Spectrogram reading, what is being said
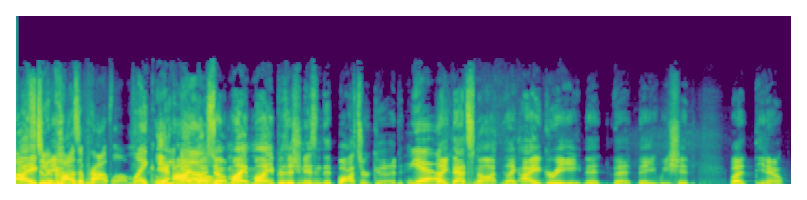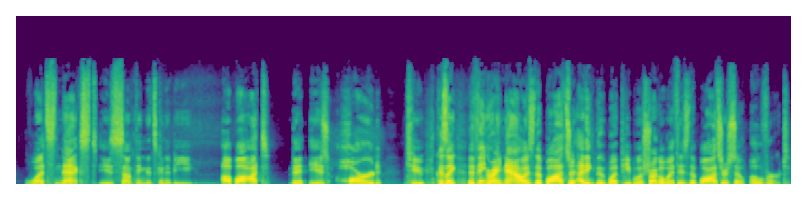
I bots agree do cause you. a problem. Like Yeah, we know. I'm not, so my my position isn't that bots are good. Yeah. like that's not like I agree that that they we should, but you know what's next is something that's going to be a bot that is hard to because like the thing right now is the bots are I think that what people struggle with is the bots are so overt.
